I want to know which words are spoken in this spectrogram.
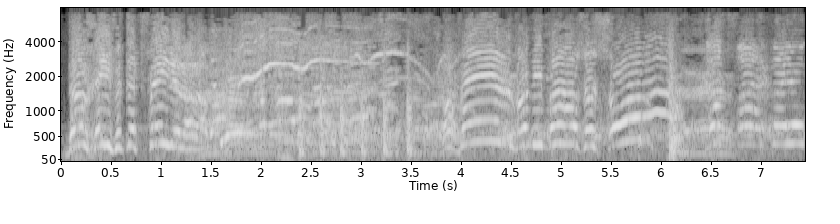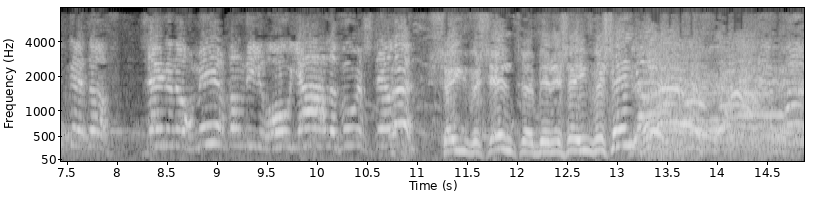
dan geef ik het veen eraf. Nog weer van die bazensom? Dat vraag ik mij ook net af. Zijn er nog meer van die royale voorstellen? Zeven cent eh, binnen zeven cent. Een varkenskont is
